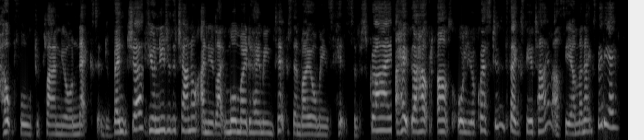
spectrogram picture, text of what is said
helpful to plan your next adventure. If you're new to the channel and you'd like more motorhoming tips, then by all means hit subscribe. I hope that helped answer all your questions. Thanks for your time. I'll see you on the next video.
